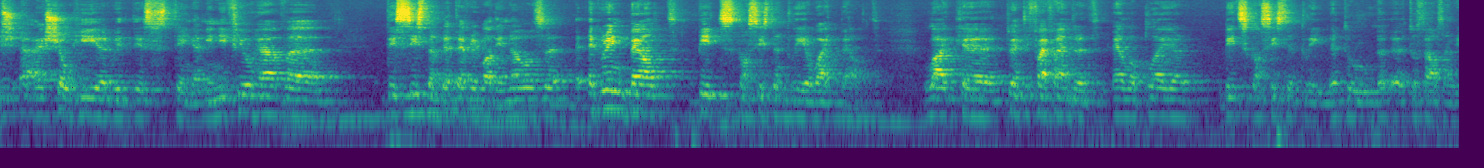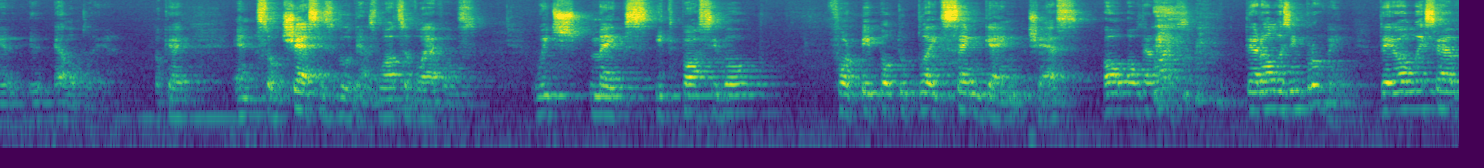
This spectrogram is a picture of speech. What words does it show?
sh I show here with this thing. I mean, if you have uh, this system that everybody knows, uh, a green belt beats consistently a white belt. Like a 2500 Elo player beats consistently a, a 2000 Elo player. Okay? And so chess is good, it has lots of levels, which makes it possible for people to play the same game, chess, all, all their lives. They're always improving. They always have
